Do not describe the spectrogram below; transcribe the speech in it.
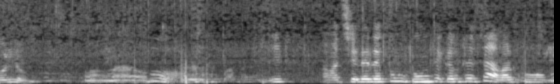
বলল আমার ছেলে দেখুন ঘুম থেকে উঠেছে, আবার ঘুমোবো।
